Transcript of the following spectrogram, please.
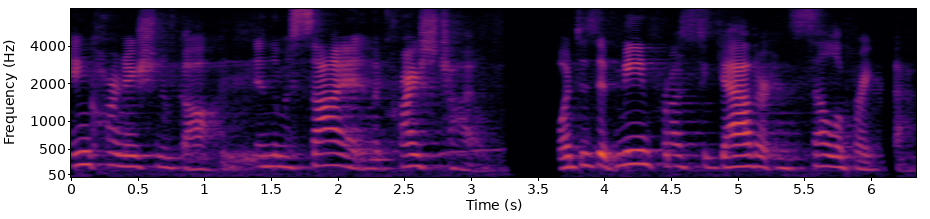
incarnation of God in the Messiah, in the Christ child? What does it mean for us to gather and celebrate that?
